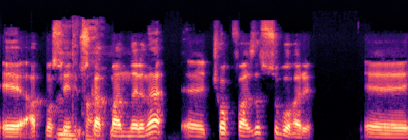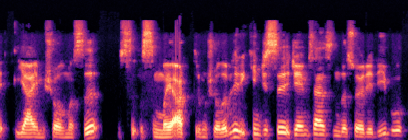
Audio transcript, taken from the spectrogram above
e, atmosferin üst katmanlarına e, çok fazla su buharı e, yaymış olması ısınmayı arttırmış olabilir. İkincisi James Hansen'da söylediği bu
